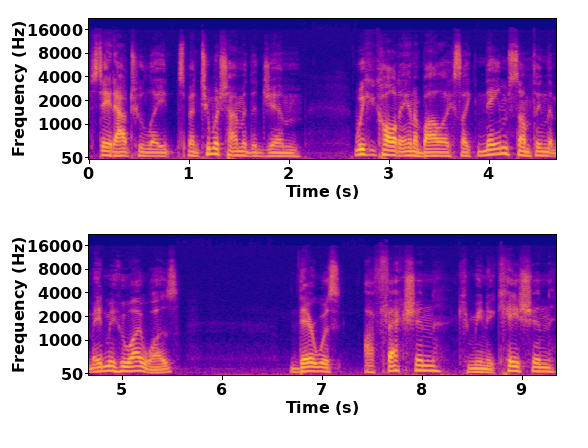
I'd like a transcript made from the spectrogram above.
stayed out too late, spent too much time at the gym, we could call it anabolics, like name something that made me who I was. There was affection, communication,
